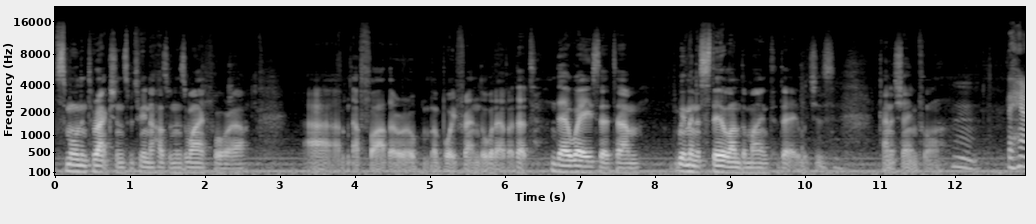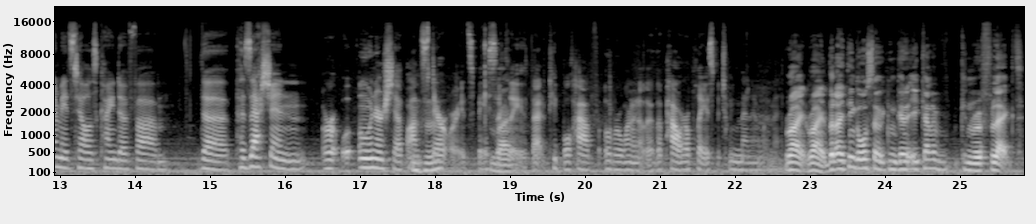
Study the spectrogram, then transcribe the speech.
small interactions between a husband and his wife or a, um, a father or a boyfriend or whatever. That there are ways that um, women are still undermined today, which is kind of shameful. The Handmaid's Tale is kind of um, the possession or ownership on steroids, basically, Right. that people have over one another. The power plays between men and women. Right, right. But I think also it can it kind of can reflect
